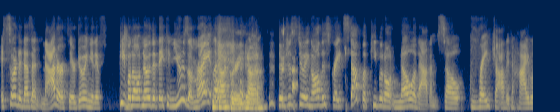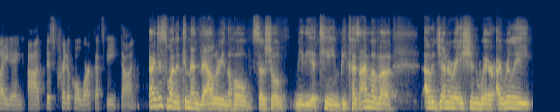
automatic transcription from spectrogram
it sort of doesn't matter if they're doing it if people don't know that they can use them, right? Exactly. yeah. They're just doing all this great stuff, but people don't know about them. So great job in highlighting uh, this critical work that's being done. I just want to commend Valerie and the whole social media team because I'm of a of a generation where I really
